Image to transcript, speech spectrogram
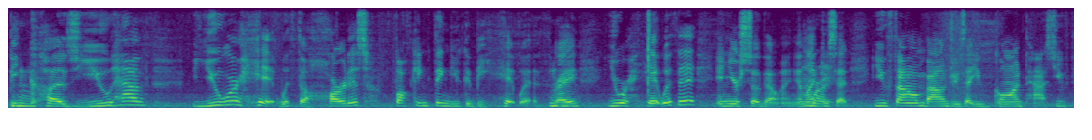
because you have you were hit with the hardest fucking thing you could be hit with, right? You were hit with it and you're still going. And like you said, you found boundaries that you've gone past. You've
